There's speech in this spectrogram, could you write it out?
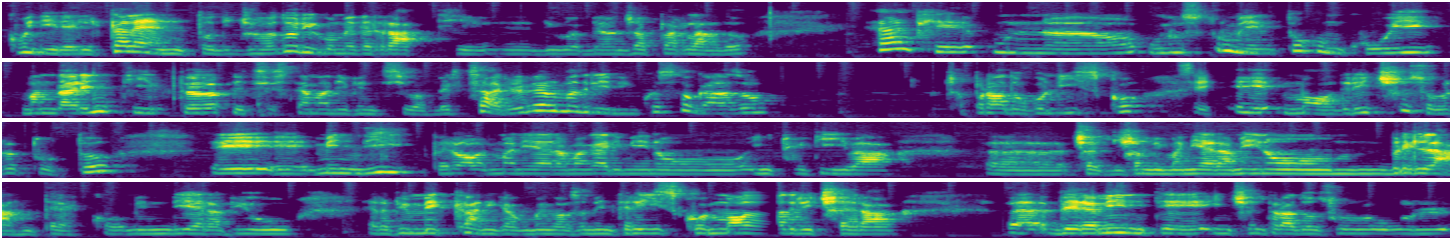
come dire, il talento di giocatori come Verratti, eh, di cui abbiamo già parlato, è anche un, uh, uno strumento con cui mandare in tilt il sistema difensivo avversario. Il Real Madrid in questo caso ci ha provato con Isco sì. e Modric soprattutto, e, e Mendy però in maniera magari meno intuitiva eh, cioè diciamo in maniera meno brillante, ecco, Mendy era più, era più meccanica come cosa, mentre Isco e Modric era eh, veramente incentrato sul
